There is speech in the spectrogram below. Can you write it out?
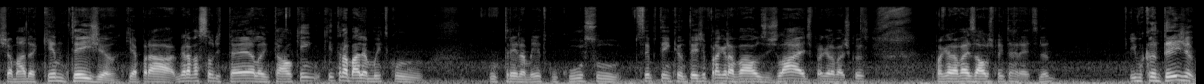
chamada Camtasia, que é para gravação de tela e tal. Quem, quem trabalha muito com, com treinamento, com curso, sempre tem Camtasia para gravar os slides, para gravar as coisas, para gravar as aulas para internet, né? E o Camtasia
